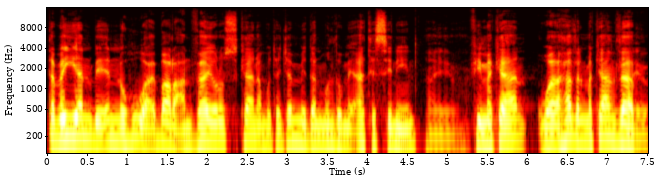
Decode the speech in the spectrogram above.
تبين بأنه هو عبارة عن فيروس كان متجمدا منذ مئات السنين أيوه في مكان وهذا المكان ذاب أيوه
